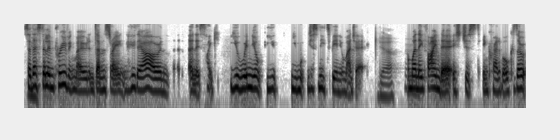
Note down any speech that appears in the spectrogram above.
so they're still improving mode and demonstrating who they are, and and it's like you win your you you just need to be in your magic. Yeah. And when they find it, it's just incredible because they're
